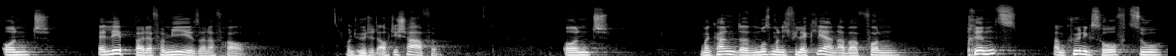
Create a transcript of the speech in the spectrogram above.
und er lebt bei der Familie seiner Frau und hütet auch die Schafe. Und man kann, da muss man nicht viel erklären, aber von Prinz am Königshof zu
